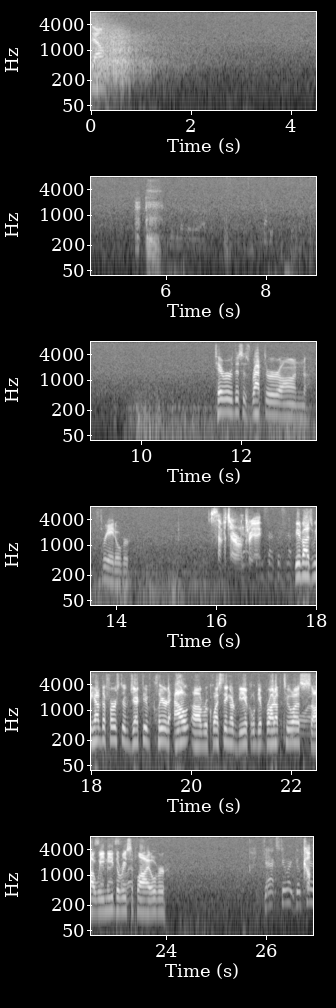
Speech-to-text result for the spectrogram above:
Down. Terror, this is Raptor on 3-8 over. Send for terror on 3-8. Start pushing up. Be advised, we have the first objective cleared out, uh, requesting our vehicle get brought up to us. Uh, we need the resupply, over. Jack Stewart, go Copy,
